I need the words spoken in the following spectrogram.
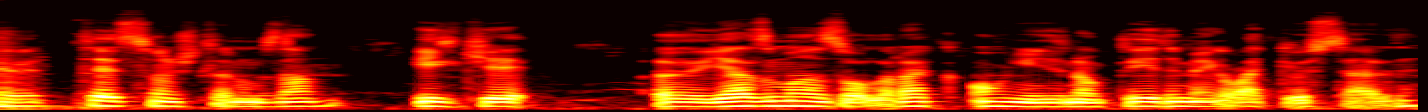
Evet test sonuçlarımızdan ilki yazma hızı olarak 17.7 MB gösterdi.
